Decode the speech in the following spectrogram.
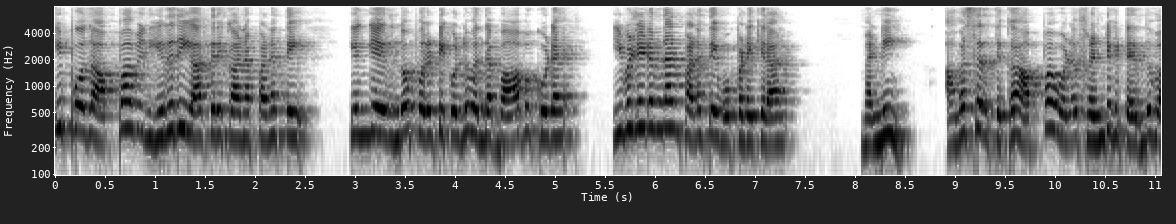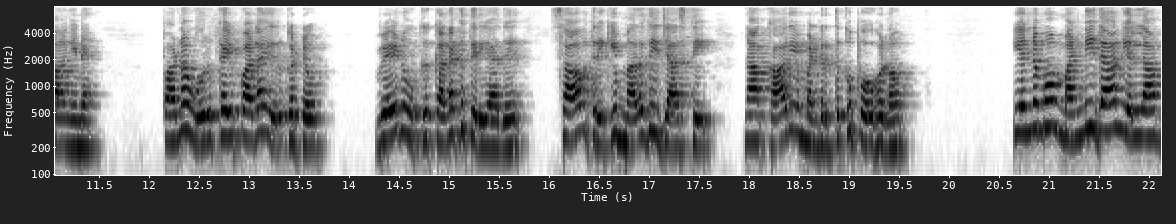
இப்போது அப்பாவின் இறுதி யாத்திரைக்கான பணத்தை எங்கே இருந்தோ புரட்டி கொண்டு வந்த பாபு கூட இவளிடம்தான் பணத்தை ஒப்படைக்கிறான். மன்னி அவசரத்துக்கு அப்பாவோட ஃப்ரெண்டுகிட்ட இருந்து வாங்கினேன் பணம் ஒரு கைப்பாடா இருக்கட்டும். வேணுவுக்கு கணக்கு தெரியாது. சாவித்திரிக்கு மறதி ஜாஸ்தி. நான் காரியம் பண்ணுறதுக்கு போகணும். என்னமோ மன்னிதான் எல்லாம்.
